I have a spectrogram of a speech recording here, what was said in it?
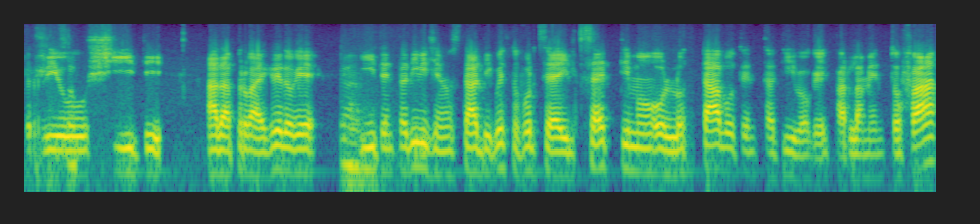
riusciti ad approvare. Credo che i tentativi siano stati, questo forse è il settimo o l'ottavo tentativo che il Parlamento fa.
